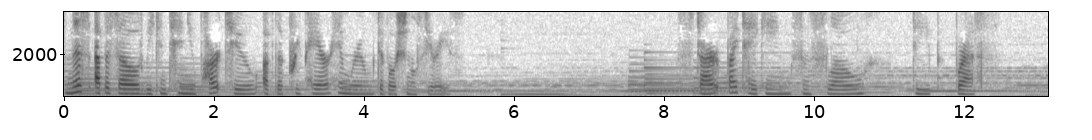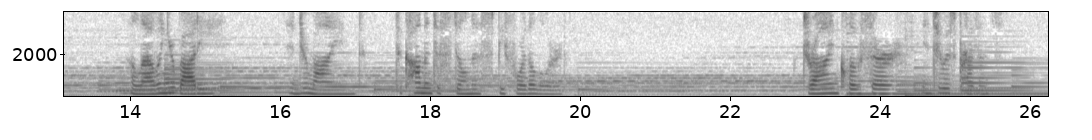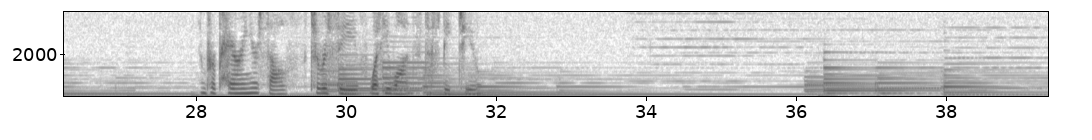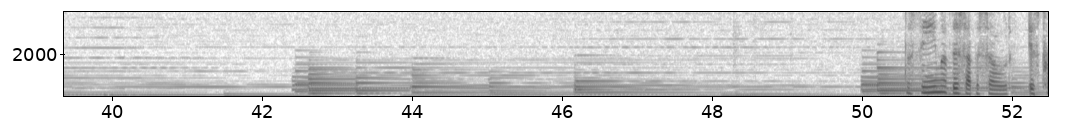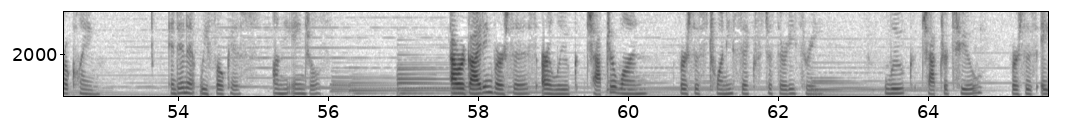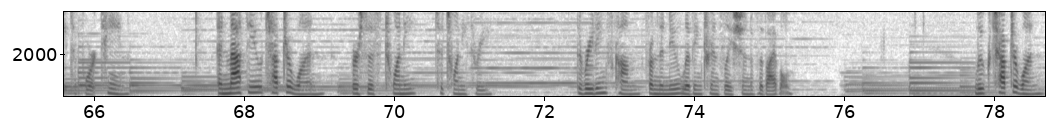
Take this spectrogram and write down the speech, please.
In this episode, we continue part two of the Prepare Him Room devotional series. Start by taking some slow, deep breaths, allowing your body and your mind to come into stillness before the Lord. Drawing closer into His presence and preparing yourself to receive what He wants to speak to you. Of this episode is Proclaim, and in it we focus on the angels. Our guiding verses are Luke chapter 1, verses 26 to 33, Luke chapter 2, verses 8 to 14, and Matthew chapter 1, verses 20 to 23. The readings come from the New Living Translation of the Bible. Luke chapter 1,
